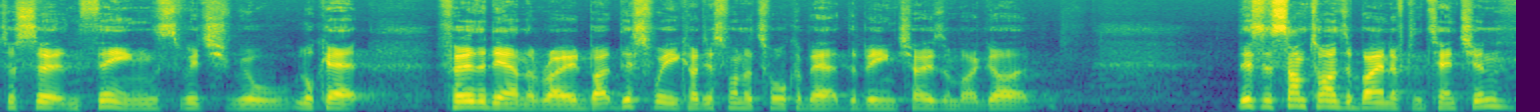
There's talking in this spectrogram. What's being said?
to certain things, which we'll look at further down the road. But this week, I just want to talk about the being chosen by God. This is sometimes a bone of contention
